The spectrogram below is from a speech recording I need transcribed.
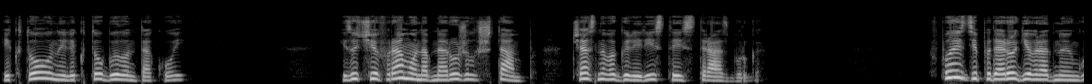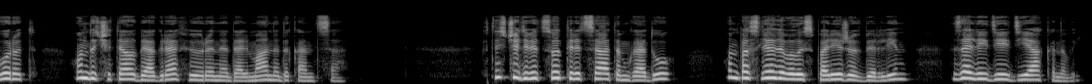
И кто он или кто был он такой?» Изучив раму, он обнаружил штамп частного галериста из Страсбурга. В поезде по дороге в родной город он дочитал биографию Рене Дальмана до конца. В 1930 году он последовал из Парижа в Берлин за Лидией Дьяконовой.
